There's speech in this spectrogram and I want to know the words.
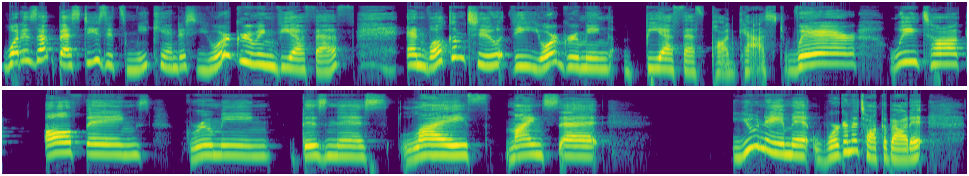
What is up, besties? It's me, Candace, your grooming BFF, and welcome to the Your Grooming BFF podcast, where we talk all things grooming, business, life, mindset, you name it, we're going to talk about it.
